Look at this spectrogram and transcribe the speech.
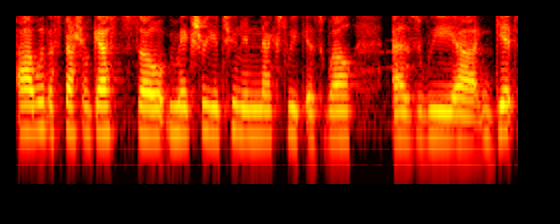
uh, with a special guest. So make sure you tune in next week as well as we uh, get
